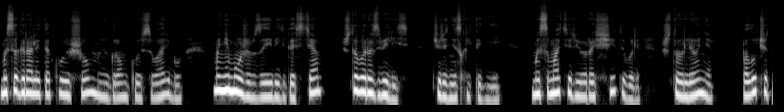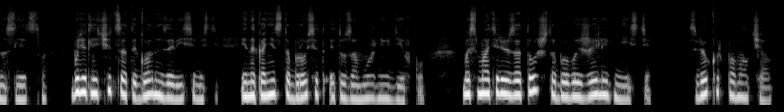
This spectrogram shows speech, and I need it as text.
Мы сыграли такую шумную и громкую свадьбу. Мы не можем заявить гостям, что вы развелись через несколько дней. Мы с матерью рассчитывали, что Леня получит наследство, будет лечиться от игорной зависимости и, наконец-то, бросит эту замужнюю девку. Мы с матерью за то, чтобы вы жили вместе. Свекор помолчал.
